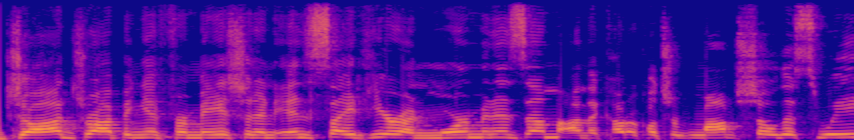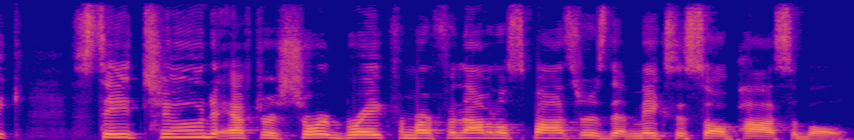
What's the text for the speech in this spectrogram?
jaw dropping information and insight here on Mormonism on the Counterculture Mom Show this week. Stay tuned after a short break from our phenomenal sponsors that makes this all possible.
